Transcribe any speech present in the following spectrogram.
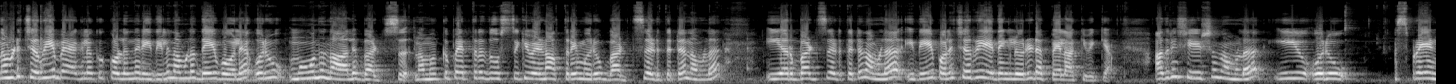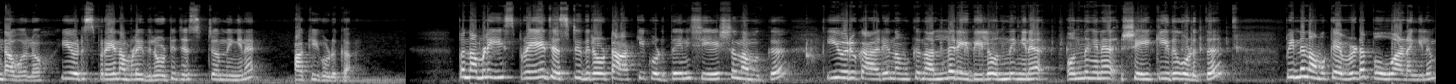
നമ്മുടെ ചെറിയ ബാഗിലൊക്കെ കൊള്ളുന്ന രീതിയിൽ നമ്മൾ ഇതേപോലെ ഒരു മൂന്ന് നാല് ബഡ്സ് നമുക്കിപ്പോൾ എത്ര ദിവസത്തേക്ക് വേണോ അത്രയും ഒരു ബഡ്സ് എടുത്തിട്ട് നമ്മൾ ഇയർ ബഡ്സ് എടുത്തിട്ട് നമ്മൾ ഇതേപോലെ ചെറിയ ഏതെങ്കിലും ഒരു ഡപ്പയിലാക്കി വെക്കാം. അതിനുശേഷം നമ്മൾ ഈ ഒരു സ്പ്രേ ഉണ്ടാവുമല്ലോ ഈ ഒരു സ്പ്രേ നമ്മൾ ഇതിലോട്ട് ജസ്റ്റ് ഒന്നിങ്ങനെ ആക്കി കൊടുക്കാം. അപ്പം നമ്മൾ ഈ സ്പ്രേ ജസ്റ്റ് ഇതിലോട്ട് ആക്കി കൊടുത്തതിന് ശേഷം നമുക്ക് ഈ ഒരു കാര്യം നമുക്ക് നല്ല രീതിയിൽ ഒന്നിങ്ങനെ ഒന്നിങ്ങനെ ഷേക്ക് ചെയ്ത് കൊടുത്ത് പിന്നെ നമുക്ക് എവിടെ പോവുകയാണെങ്കിലും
